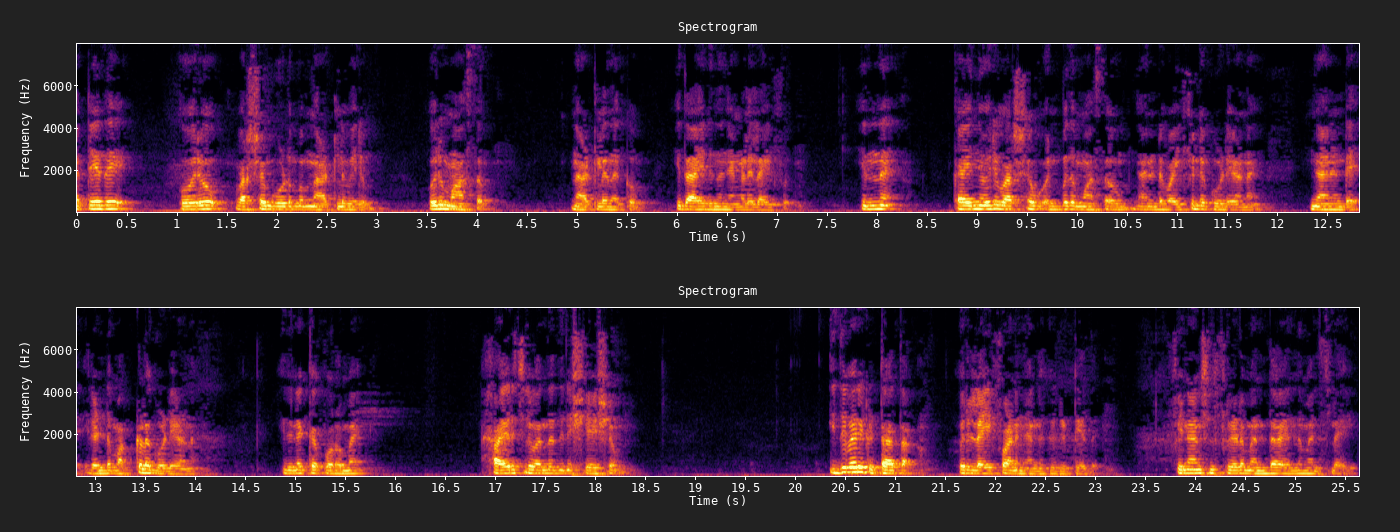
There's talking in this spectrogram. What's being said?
മറ്റേത് ഓരോ വർഷം കൂടുമ്പം നാട്ടിൽ വരും. ഒരു മാസം നാട്ടിൽ നിൽക്കും. ഇതായിരുന്നു ഞങ്ങളുടെ ലൈഫ് ഇന്ന് കഴിഞ്ഞ ഒരു വർഷവും ഒൻപത് മാസവും ഞാൻ എന്റെ വൈഫിന്റെ കൂടെയാണ്. ഞാൻ എന്റെ രണ്ട് മക്കളെ കൂടെയാണ്. ഇതിനൊക്കെ പുറമെ ഹയർച്ചിൽ വന്നതിന് ശേഷം ഇതുവരെ കിട്ടാത്ത ഒരു ലൈഫാണ് ഞങ്ങൾക്ക് കിട്ടിയത്. ഫിനാൻഷ്യൽ ഫ്രീഡം എന്താ എന്ന് മനസ്സിലായി.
